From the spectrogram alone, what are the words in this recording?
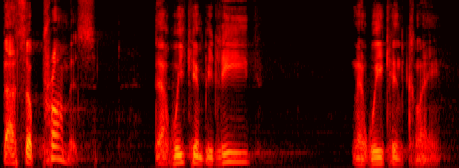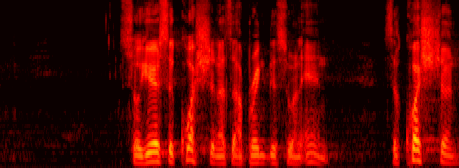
That's a promise that we can believe and we can claim. So here's a question as I bring this to an end. It's a question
